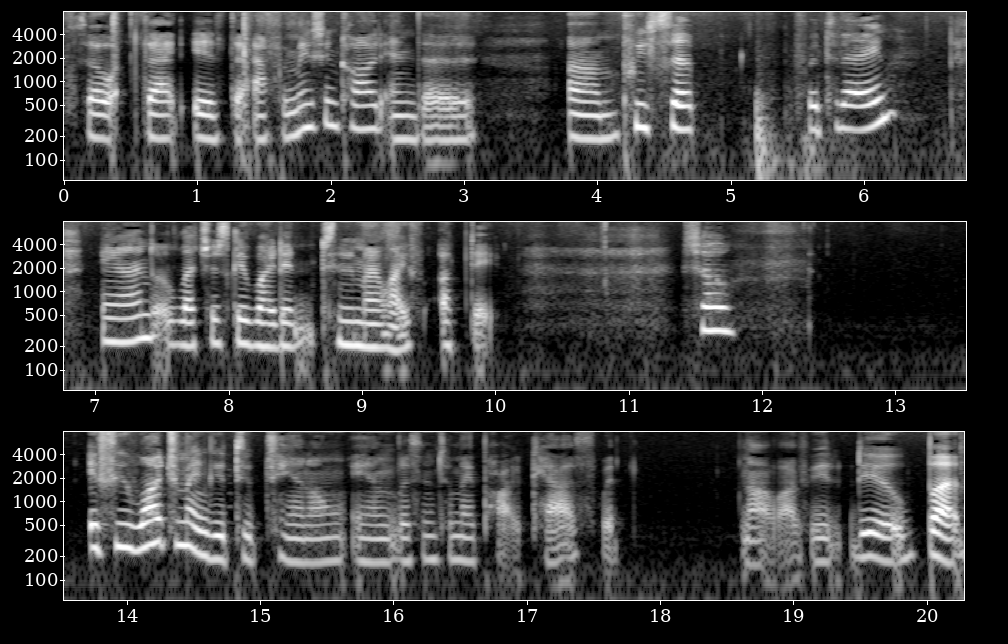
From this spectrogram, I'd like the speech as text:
So that is the affirmation card and the um, precept for today. And let's just get right into my life update. So, if you watch my YouTube channel and listen to my podcast, which not a lot of you do, but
